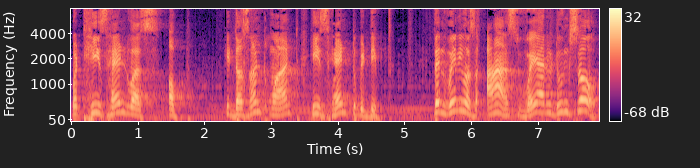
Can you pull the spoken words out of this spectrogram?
but his hand was up. He doesn't want his hand to be dipped. Then when he was asked, why are you doing so?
